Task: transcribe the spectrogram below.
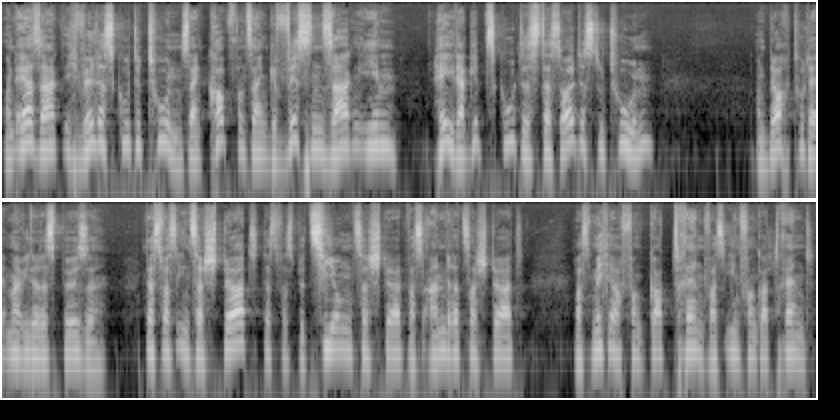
Und er sagt, ich will das Gute tun. Sein Kopf und sein Gewissen sagen ihm, hey, da gibt's Gutes, das solltest du tun. Und doch tut er immer wieder das Böse. Das, was ihn zerstört, das, was Beziehungen zerstört, was andere zerstört, was mich auch von Gott trennt, was ihn von Gott trennt.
